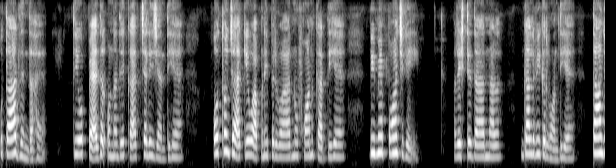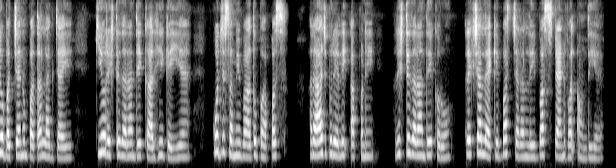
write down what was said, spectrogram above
ਉਤਾਰ ਦਿੰਦਾ ਹੈ ਤੇ ਉਹ ਪੈਦਲ ਉਹਨਾਂ ਦੇ ਘਰ ਚਲੀ ਜਾਂਦੀ ਹੈ। ਉੱਥੋਂ ਜਾ ਕੇ ਉਹ ਆਪਣੇ ਪਰਿਵਾਰ ਨੂੰ ਫੋਨ ਕਰਦੀ ਹੈ ਵੀ ਮੈਂ ਪਹੁੰਚ ਗਈ। ਰਿਸ਼ਤੇਦਾਰ ਨਾਲ ਗੱਲ ਵੀ ਕਰਵਾਉਂਦੀ ਹੈ। ਤਾਂ ਜੋ ਬੱਚਿਆਂ ਨੂੰ ਪਤਾ ਲੱਗ ਜਾਏ ਕਿ ਉਹ ਰਿਸ਼ਤੇਦਾਰਾਂ ਦੇ ਘਰ ਹੀ ਗਈ ਹੈ। ਕੁਝ ਸਮੇਂ ਬਾਅਦ ਉਹ ਵਾਪਸ ਰਾਜਪੁਰੇ ਲਈ ਆਪਣੇ ਰਿਸ਼ਤੇਦਾਰਾਂ ਦੇ ਘਰੋਂ ਰਿਕਸ਼ਾ ਲੈ ਕੇ ਬੱਸ ਚੜਨ ਲਈ ਬੱਸ ਸਟੈਂਡ ਵੱਲ ਆਉਂਦੀ ਹੈ।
